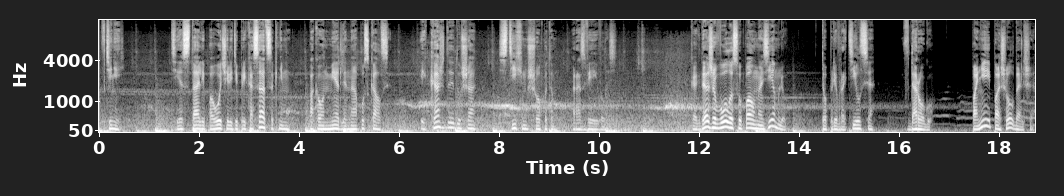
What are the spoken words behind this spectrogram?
в теней. Те стали по очереди прикасаться к нему, пока он медленно опускался, и каждая душа с тихим шепотом развеивалась. Когда же волос упал на землю, то превратился в дорогу. По ней пошел дальше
